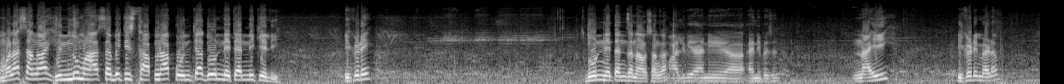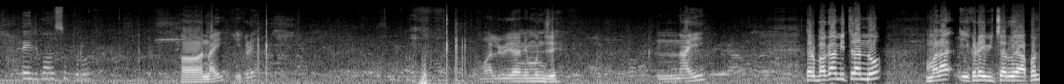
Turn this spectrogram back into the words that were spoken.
मला सांगा हिंदू महासभेची स्थापना कोणत्या दोन नेत्यांनी केली? इकडे. दोन नेत्यांचं नाव सांगा. मालवी आणि अॅनी बेझंट नाही. इकडे मॅडम. तेजभाव सुप्रो. नाही. इकडे. मालवी आणि मुंजे. नाही. तर बघा मित्रांनो मला इकडे विचारूया आपण.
